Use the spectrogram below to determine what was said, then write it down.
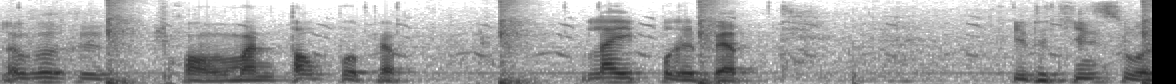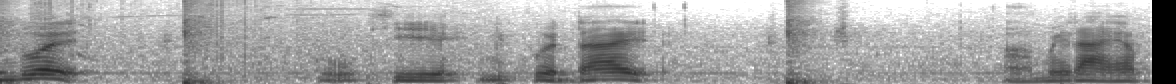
แล้วก็คือของมันต้องเปิดแบบไล่เปิดแบบทีละชิ้นส่วนด้วย โอเคนี่เปิดได้ อ่าไม่ได้ครับ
